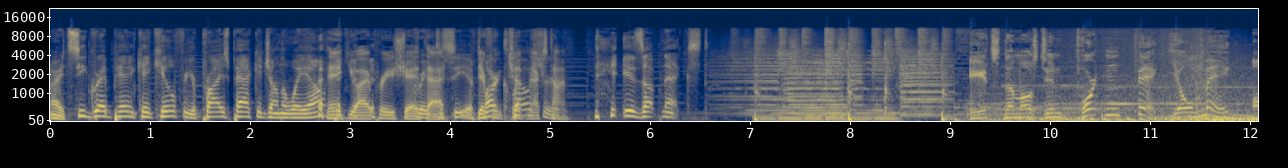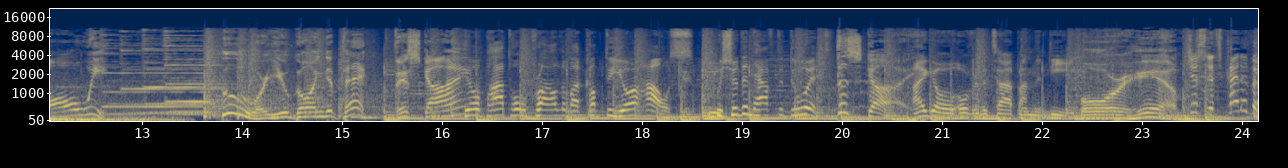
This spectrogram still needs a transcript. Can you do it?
All right, see Greg Pancake Hill for your prize package on the way out. Thank you. I appreciate Great that. to see you. Different Mark clip next time. is up next. It's the most important pick you'll make all week. Who are you going to pick? This guy? Your pothole problem, I come to your house. We shouldn't have to do it. This guy? I go over the top on the D. Or him? Just it's kind of the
